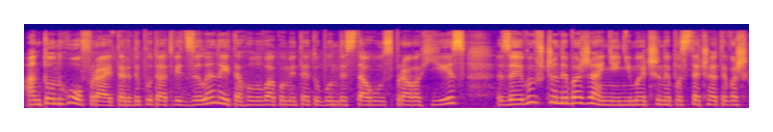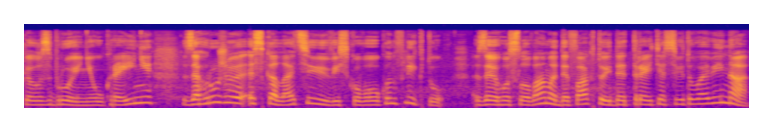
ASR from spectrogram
Антон Гофрайтер, депутат від Зелений та голова комітету Бундестагу у справах ЄС, заявив, що небажання Німеччини постачати важке озброєння Україні загрожує ескалацією військового конфлікту. За його словами, де де-факто йде третя світова війна.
